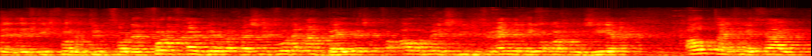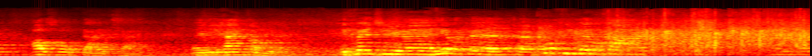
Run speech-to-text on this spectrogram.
het is voor, natuurlijk voor de, voor de vrijwilligers en voor de aanbieders en voor alle mensen die de vereniging organiseren. Altijd weer fijn als we op tijd zijn. En die rijdt dan weer. Ik wens u een heerlijke koffie met elkaar. En, eh,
